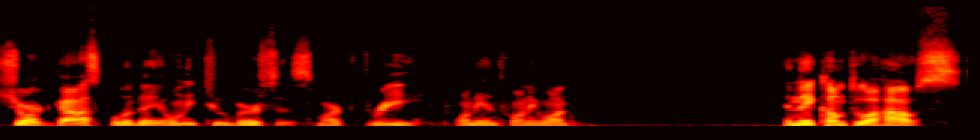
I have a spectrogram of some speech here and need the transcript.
Short gospel today, only two verses Mark 3 20 and 21. And they come to a house,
